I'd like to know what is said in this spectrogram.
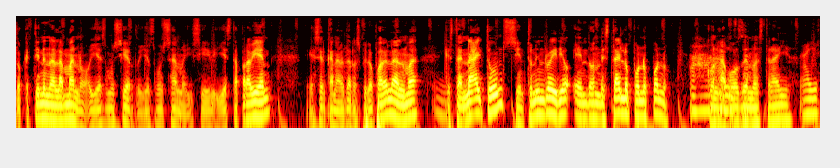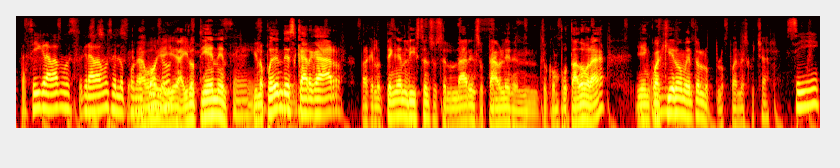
lo que tienen a la mano, y es muy cierto, y es muy sano, y, sí, y está para bien, es el canal de Respiro para el Alma, que está en iTunes y en Tuning Radio, en donde está el Oponopono, con la voz está. de nuestra Ida. ahí está, sí, grabamos, grabamos el y Oponopono. ahí, ahí lo tienen. Sí. Y lo pueden descargar para que lo tengan listo en su celular, en su tablet, en su computadora, y en cualquier momento lo, lo pueden escuchar. Sí,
